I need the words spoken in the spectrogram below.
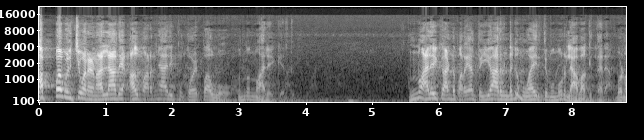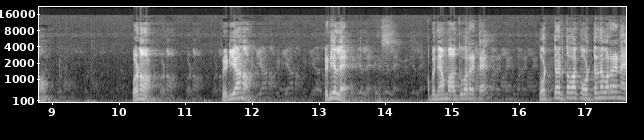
അപ്പ വിളിച്ചു പറയണം. അല്ലാതെ അത് പറഞ്ഞാൽ ഇപ്പൊ കുഴപ്പമാവോ ഒന്നൊന്നും ആലോചിക്കരുത്. ഒന്നും ആലോചിക്കാണ്ട് പറയാൻ തയ്യാറുണ്ടെങ്കിൽ മൂവായിരത്തി മുന്നൂറ് ലാഭാക്കി തരാം. വേണോ? വേണോ? റെഡിയാണോ റെഡിയല്ലേ അപ്പൊ ഞാൻ വാക്ക് പറയട്ടെ? തൊട്ടടുത്ത വാക്ക് ഒട്ടനെ പറയണേ.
